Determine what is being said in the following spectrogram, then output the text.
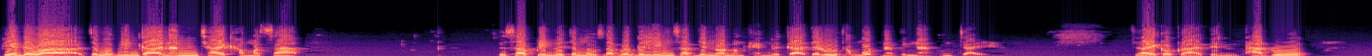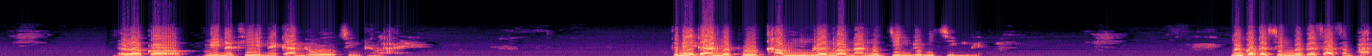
เพียงแต่ว่าจมูกลิ้นกายนั้นใช้คำว่าทราบคือทราบกลิ่นด้วยจมูกทราบรสด้วยลิ้นทราบเย็นนอนนอนแข็งด้วยกายแต่รู้ทั้งหมดเนะ่ยเป็นงานของใจ ใจก็กลายเป็นธาตุรู้ แล้วก็มีหน้าที่ในการรู้สิ่งทั้งหลาย ทีนี้การจะพูดคำเรื่องเหล่านั้นว่าจริงหรือไม่จริงเนี่ย มันก็ตัดสินด้วยประสาทสัมผัส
